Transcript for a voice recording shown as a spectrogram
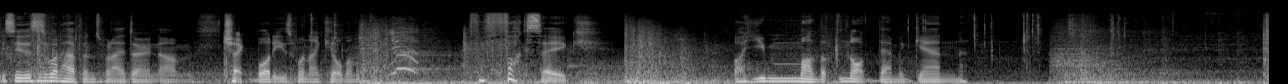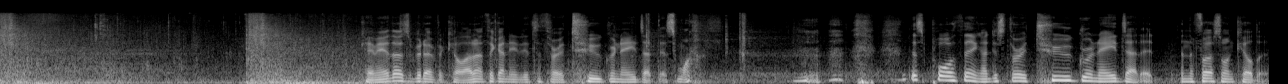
You see, this is what happens when I don't um, check bodies when I kill them. For fuck's sake. Oh, you mother. Not them again. Okay, maybe that was a bit overkill. I don't think I needed to throw two grenades at this one. this poor thing, I just threw two grenades at it, and the first one killed it.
